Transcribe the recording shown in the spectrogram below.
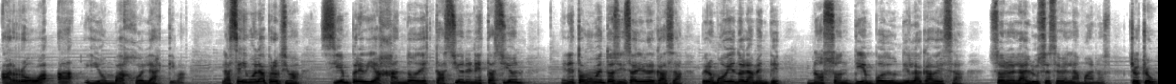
arroba a-lástima. La seguimos la próxima, siempre viajando de estación en estación, en estos momentos sin salir de casa, pero moviendo la mente. No son tiempos de hundir la cabeza, solo en las luces se ven las manos. Chau chau.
